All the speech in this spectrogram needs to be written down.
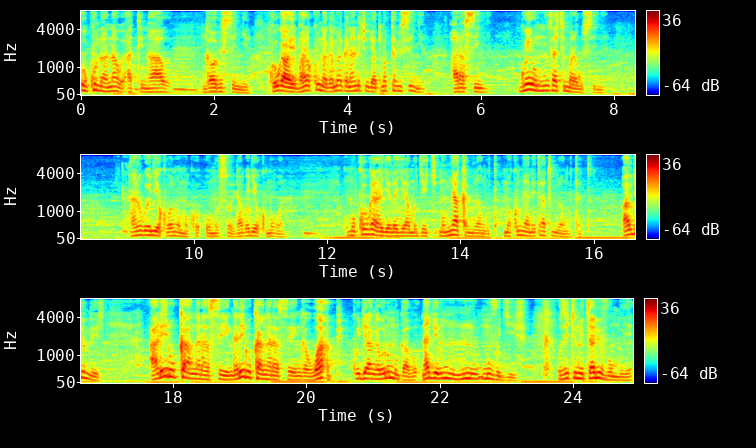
ukundana nawe? Ati ntawe. Ngaho bisinyira. Wawe barakundaga maraka nta n'ikintu cyatuma atabisinyira. Arasinya. Guhera umunsi akimara gusinya. Nta nubwo yongeye kubona uwo musore ntabwo agiye kumubona. Umukobwa aragenda agera mu myaka mirongo itatu makumyabiri n'itandatu mirongo itatu. Wabyumvise? Arirukanka arasenga arirukanka arasenga wapi? Kugira ngo abone umugabo ntagire n'umuntu umuvugisha uzi ikintu cyabivumbuye?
